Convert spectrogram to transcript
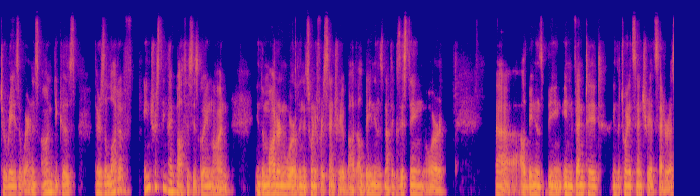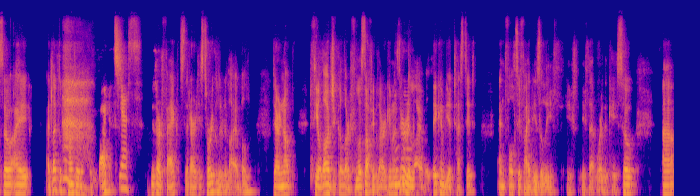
to raise awareness on because there's a lot of interesting hypotheses going on in the modern world in the 21st century about Albanians not existing or uh, Albanians being invented in the 20th century, etc. So I, I'd like to counter the facts. Yes. These are facts that are historically reliable. They are not theological or philosophical arguments. Mm-hmm. They're reliable. They can be attested and falsified easily if, if, if that were the case. So uh,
